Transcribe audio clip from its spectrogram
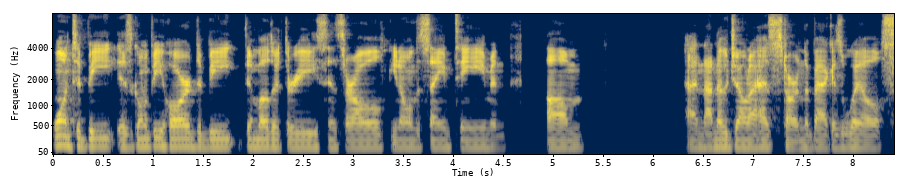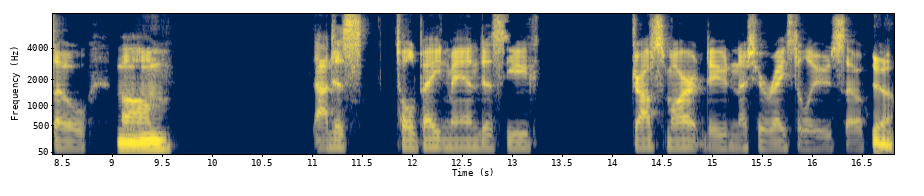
one to beat. Is going to be hard to beat them other three since they're all you know on the same team, and um, and I know Jonah has to start in the back as well, so um, I just told Peyton, man, just you drive smart, dude, and that's your race to lose. So Yeah.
